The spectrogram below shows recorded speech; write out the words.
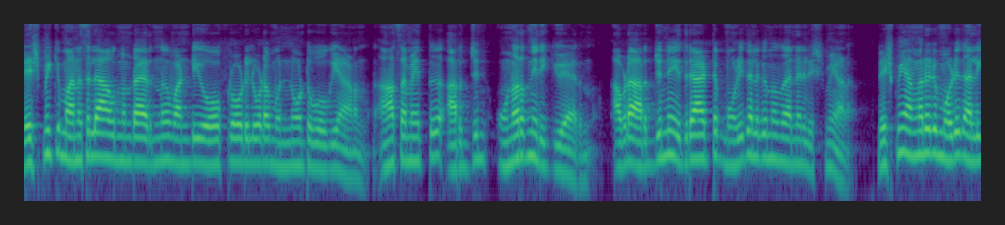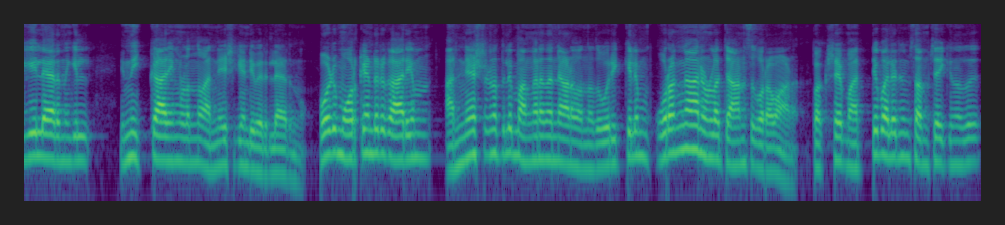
ലക്ഷ്മിക്ക് മനസ്സിലാകുന്നുണ്ടായിരുന്നു വണ്ടി ഓഫ് റോഡിലൂടെ മുന്നോട്ട് പോവുകയാണെന്ന്. ആ സമയത്ത് അർജുൻ ഉണർന്നിരിക്കുകയായിരുന്നു. അവിടെ അർജുനെ എതിരായിട്ട് മൊഴി നൽകുന്നത് തന്നെ ലക്ഷ്മിയാണ്. ലക്ഷ്മി അങ്ങനെ ഒരു മൊഴി നൽകിയില്ലായിരുന്നെങ്കിൽ ഇന്ന് ഇക്കാര്യങ്ങളൊന്നും അന്വേഷിക്കേണ്ടി വരില്ലായിരുന്നു. അപ്പോഴും ഓർക്കേണ്ട ഒരു കാര്യം അന്വേഷണത്തിലും അങ്ങനെ തന്നെയാണ് വന്നത്. ഒരിക്കലും ഉറങ്ങാനുള്ള ചാൻസ് കുറവാണ്. പക്ഷേ മറ്റു പലരും സംശയിക്കുന്നത്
